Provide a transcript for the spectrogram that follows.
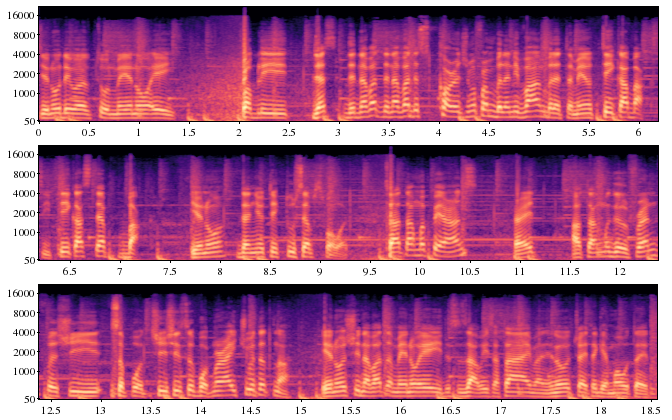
you know, they were told me, you know, hey, probably just, they never, they never discouraged me from building the van, but tell me, you know, take a back seat, take a step back, you know, then you take two steps forward. So I thank my parents, right? I thank my girlfriend for she support, she, she support me right through it now. You know, she never tell me, you know, hey, this is a waste of time, and, you know, try to get me out of it.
